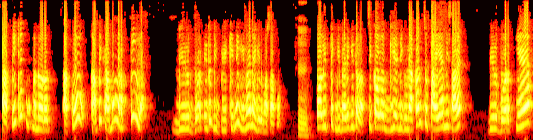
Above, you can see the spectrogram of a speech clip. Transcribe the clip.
tapi kan menurut aku tapi kamu ngerti nggak billboard itu dibikinnya gimana gitu mas aku Hmm. politik dibalik itu loh psikologi yang digunakan supaya misalnya billboardnya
